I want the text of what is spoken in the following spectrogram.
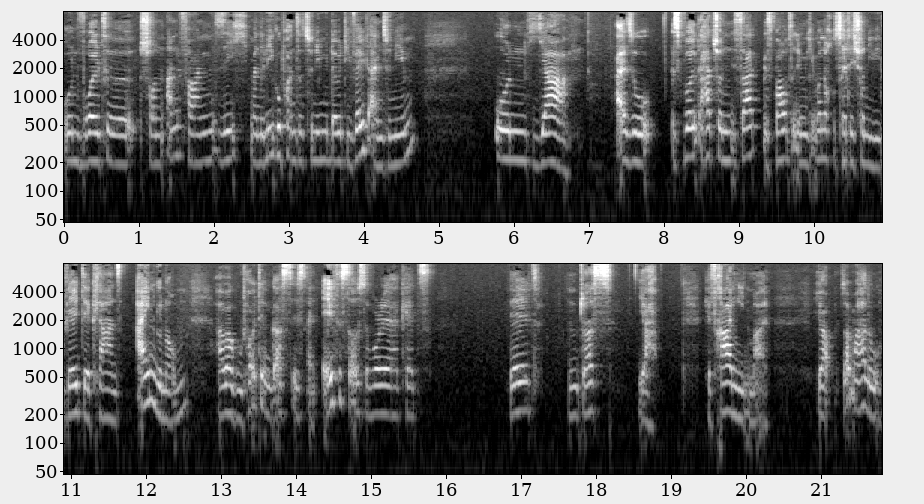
und wollte schon anfangen, sich meine Lego Panzer zu nehmen und damit die Welt einzunehmen. Und ja, also es wollte, hat schon gesagt, es behauptet nämlich immer noch, es hätte schon die Welt der Clans eingenommen. Aber gut, heute im Gast ist ein Ältester aus der Warrior Cats Welt. Und das, ja, wir fragen ihn mal. Ja, sag mal Hallo.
